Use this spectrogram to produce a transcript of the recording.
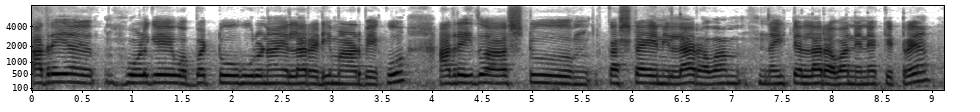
ಆದರೆ, ಹೋಳಿಗೆ, ಒಬ್ಬಟ್ಟು, ಹೂರಣ ಎಲ್ಲ ರೆಡಿ ಮಾಡಬೇಕು. ಆದರೆ ಇದು ಅಷ್ಟು ಕಷ್ಟ ಏನಿಲ್ಲ, ರವೆ, ನೈಟೆಲ್ಲ ರವೆ ನೆನೆಕ್ಕಿಟ್ರೆ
